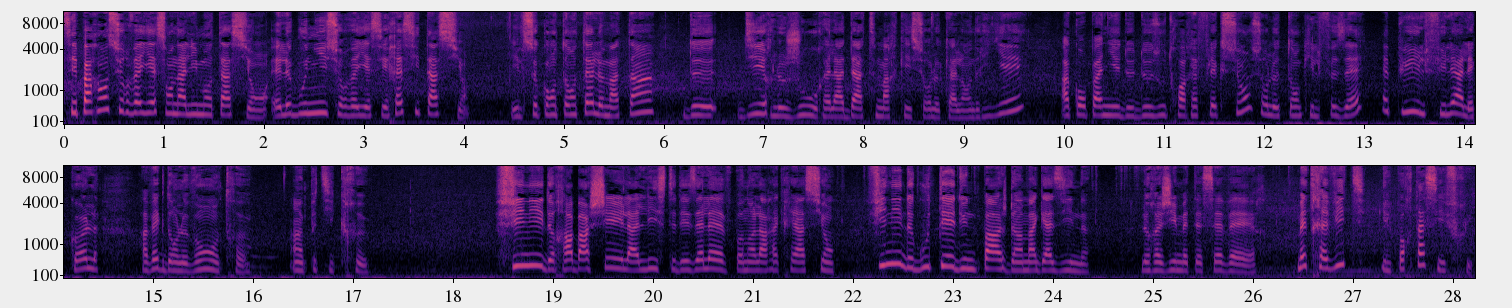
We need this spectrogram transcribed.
Ses parents surveillaient son alimentation et le surveillait ses récitations. Il se contentait le matin de dire le jour et la date marquée sur le calendrier, accompagné de deux ou trois réflexions sur le temps qu'il faisait, et puis il filait à l'école avec dans le ventre un petit creux. Fini de rabâcher la liste des élèves pendant la récréation, fini de goûter d'une page d'un magazine. Le régime était sévère, mais très vite il porta ses fruits.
